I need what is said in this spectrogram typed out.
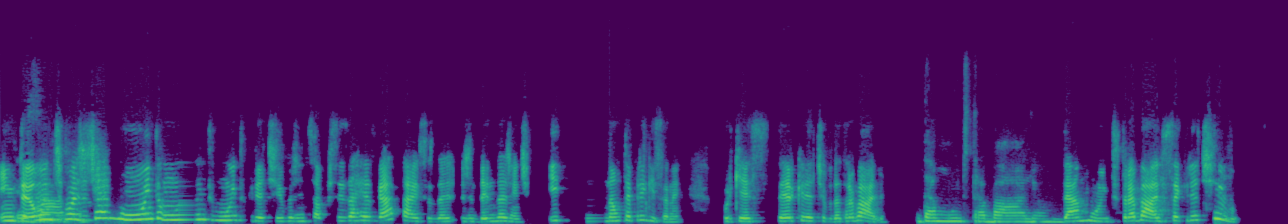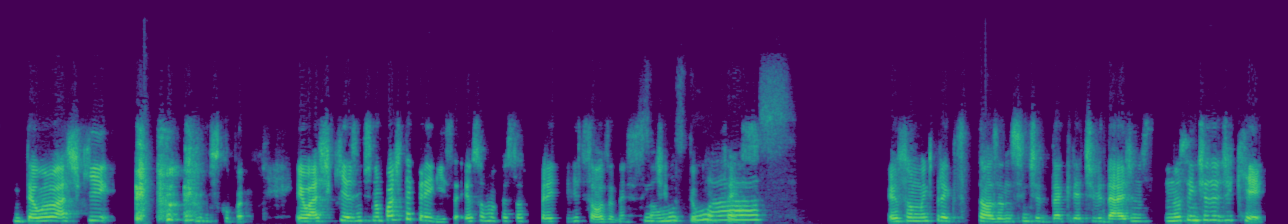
Então, Exato. tipo, a gente é muito, muito, muito criativo. A gente só precisa resgatar isso dentro da gente. E não ter preguiça, né? Porque ser criativo dá trabalho. Dá muito trabalho. Dá muito trabalho ser criativo. Então, eu acho que. Desculpa. Eu acho que a gente não pode ter preguiça. Eu sou uma pessoa preguiçosa nesse sentido. Somos eu duas. confesso. Eu sou muito preguiçosa no sentido da criatividade, no sentido de que,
